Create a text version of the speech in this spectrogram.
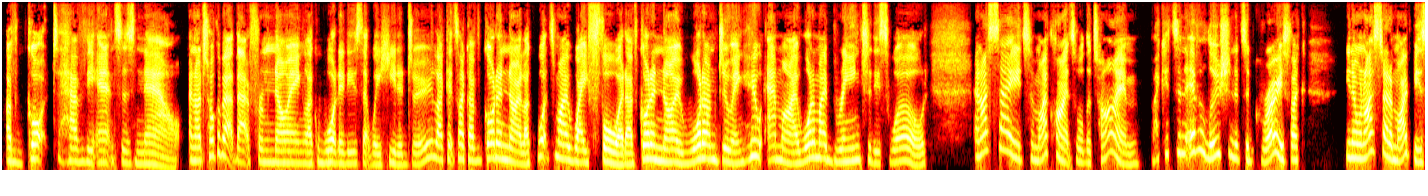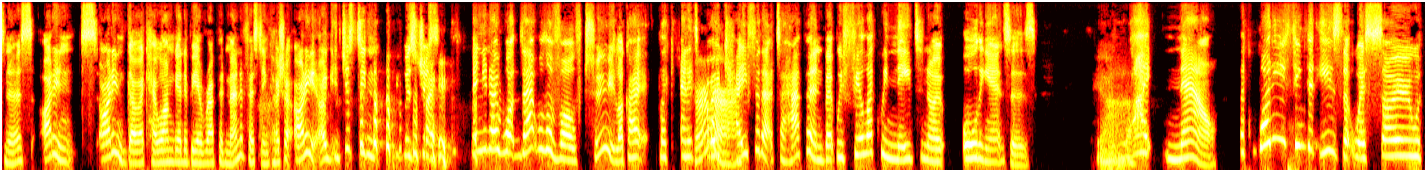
I've got to have the answers now. And I talk about that from knowing like what it is that we're here to do. Like it's like I've got to know like what's my way forward. I've got to know what I'm doing. Who am I? What am I bringing to this world? And I say to my clients all the time, like it's an evolution, it's a growth. Like you know, when I started my business, I didn't, I didn't go, okay, well, I'm going to be a rapid manifesting coach. I, I didn't, I, it just didn't, it was just, right. and you know what, that will evolve too. Like I, like, and it's sure. okay for that to happen, but we feel like we need to know all the answers yeah. right now. Like, why do you think that is that we're so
